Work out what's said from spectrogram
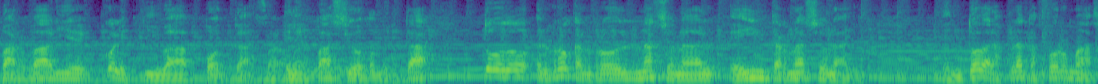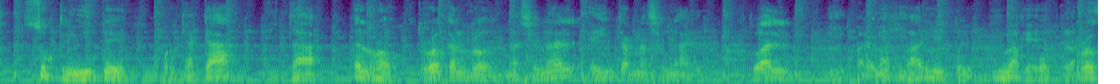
Barbarie Colectiva Podcast, el espacio donde está todo el rock and roll nacional e internacional. En todas las plataformas, suscríbete porque acá está el rock, rock and roll nacional e internacional, actual y para viejitos. Barbarie Colectiva Podcast. el rock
